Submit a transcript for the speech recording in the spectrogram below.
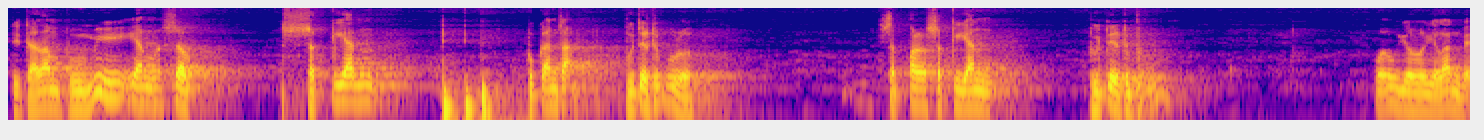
Di dalam bumi yang se sekian bukan sak butir debu loh. Sepersekian butir debu. Wah, yolo-yolan be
